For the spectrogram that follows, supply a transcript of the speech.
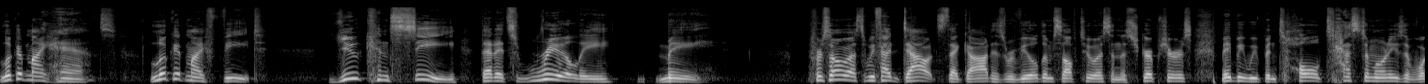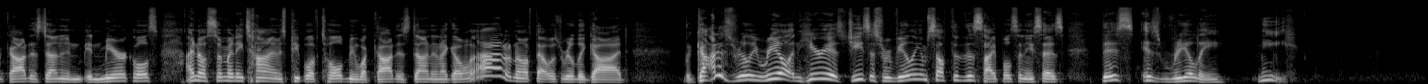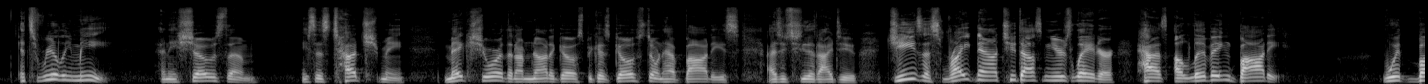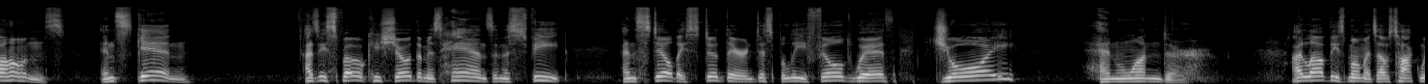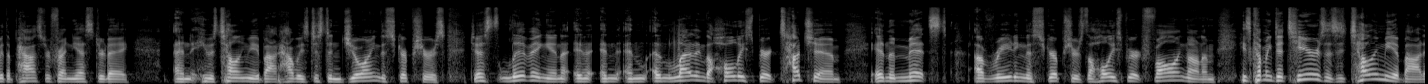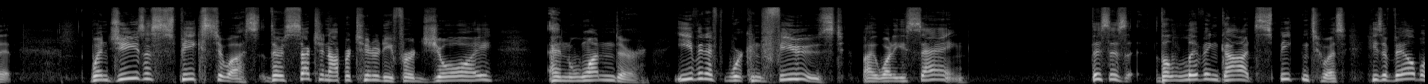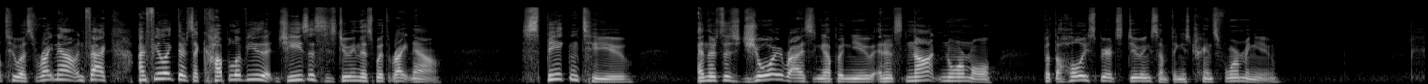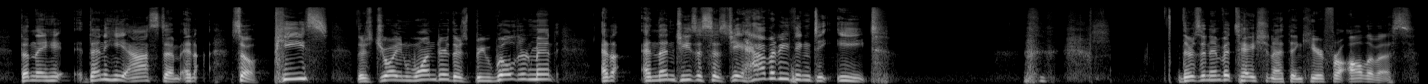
Look at my hands. Look at my feet. You can see that it's really me. For some of us, we've had doubts that God has revealed himself to us in the scriptures. Maybe we've been told testimonies of what God has done in, in, miracles. I know so many times people have told me what God has done, and I go, I don't know if that was really God. But God is really real. And here he is, Jesus revealing himself to the disciples, and he says, This is really me. It's really me. And he shows them, he says, Touch me. Make sure that I'm not a ghost because ghosts don't have bodies as you see that I do. Jesus, right now, 2,000 years later, has a living body with bones and skin. As he spoke, he showed them his hands and his feet, and still they stood there in disbelief, filled with joy and wonder. I love these moments. I was talking with a pastor friend yesterday, and he was telling me about how he's just enjoying the scriptures, just living in, in, in, and, and letting the Holy Spirit touch him in the midst of reading the scriptures, the Holy Spirit falling on him. He's coming to tears as he's telling me about it. When Jesus speaks to us, there's such an opportunity for joy and wonder, even if we're confused by what he's saying. This is the living God speaking to us. He's available to us right now. In fact, I feel like there's a couple of you that Jesus is doing this with right now, speaking to you, and there's this joy rising up in you, and it's not normal, but the Holy Spirit's doing something, He's transforming you. Then, they, then he asked them, and so peace, there's joy and wonder, there's bewilderment, and, and then Jesus says, Do you have anything to eat? there's an invitation, I think, here for all of us.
